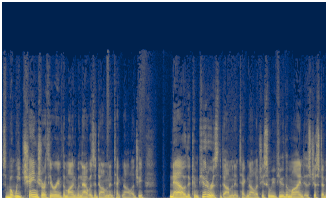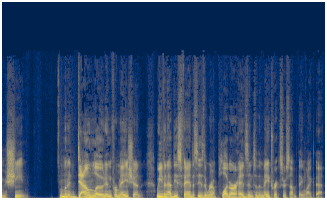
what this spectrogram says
So, but we changed our theory of the mind when that was a dominant technology. Now the computer is the dominant technology, so we view the mind as just a machine. I'm going to download information. We even have these fantasies that we're going to plug our heads into the matrix or something like that.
